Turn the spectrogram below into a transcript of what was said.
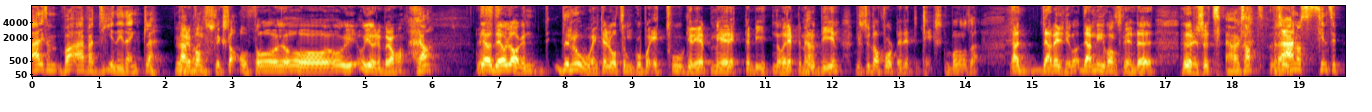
er liksom, hva er verdien i det enkle? Det er det vanskeligste av alt å, å, å, å gjøre bra. Ja, Det er det å lage en råenkel låt som går på ett-to grep med rette biten og rette melodien. Hvis du da får til rette teksten på. Så det, er, det, er veldig, det er mye vanskeligere enn det høres ut. ja ikke sant? For det er noe sinnssykt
